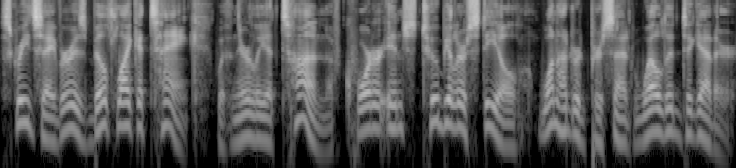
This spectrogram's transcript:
Screed Saver is built like a tank with nearly a ton of quarter inch tubular steel 100% welded together.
